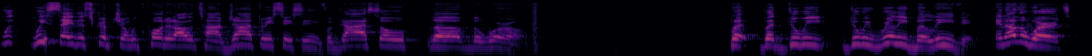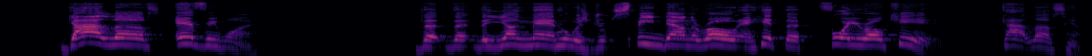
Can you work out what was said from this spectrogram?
we, we say this scripture and we quote it all the time. John 3:16, for God so loved the world But but do we do we really believe it? In other words, God loves everyone. The, the, the young man who was speeding down the road and hit the four year old kid, God loves him.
